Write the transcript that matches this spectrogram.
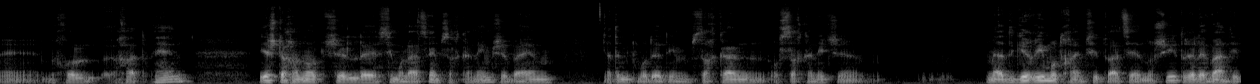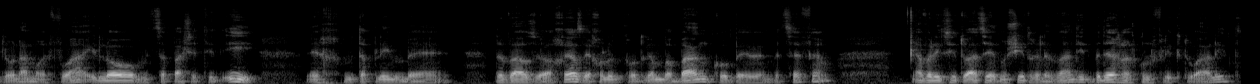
אה, בכל אחת מהן. יש תחנות של אה, סימולציה עם שחקנים, שבהם אתה מתמודד עם שחקן או שחקנית שמאתגרים אותך עם סיטואציה אנושית רלוונטית לעולם הרפואה. היא לא מצפה שתדעי איך מטפלים ב... דבר זה או אחר, זה יכול לקרות גם בבנק או בבית ספר, אבל היא סיטואציה אנושית רלוונטית, בדרך כלל קונפליקטואלית,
